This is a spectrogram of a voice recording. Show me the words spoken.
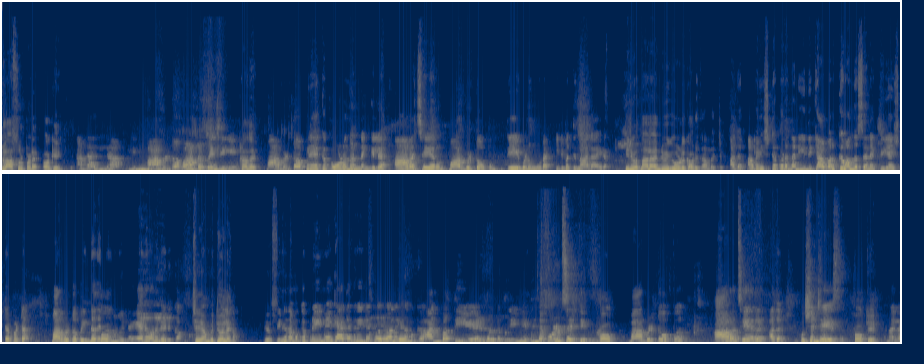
ഗ്ലാസ് ഉൾപ്പെടെ. ഓക്കെ അതല്ല ഇനി മാർബിൾ ടോപ്പ് ആണല്ലോ പെയിന്റിങ് അതെ. മാർബിൾ ടോപ്പിലേക്ക് പോകണമെന്നുണ്ടെങ്കിൽ ആറ് ചെയറും മാർബിൾ ടോപ്പും ടേബിളും കൂടെ ഇരുപത്തിനാലായിരം ഇരുപത്തിനാലായിരം രൂപയ്ക്ക് കൊടുക്കാം. കൊടുക്കാൻ പറ്റും. അത് അവർ ഇഷ്ടപ്പെടുന്ന രീതിക്ക് അവർക്ക് വന്ന് സെലക്ട് ചെയ്യാം ഇഷ്ടപ്പെട്ട മാർബിൾ ടോപ്പ് ഇന്നതിനൊന്നുമില്ല ഏത് വേണമെങ്കിലും എടുക്കാം. ചെയ്യാൻ പറ്റും അല്ലേ? പിന്നെ നമുക്ക് പ്രീമിയം കാറ്റഗറിയിലേക്ക് വരുവാണെങ്കിൽ നമുക്ക് അൻപത്തി ഏഴ് തൊട്ട് പ്രീമിയത്തിന്റെ ഫുൾ സെറ്റ് മാർബിൾ ടോപ്പ് ആറ് ചെയർ അത് കുഷൻ ചെയേഴ്സ് ഓക്കെ നല്ല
